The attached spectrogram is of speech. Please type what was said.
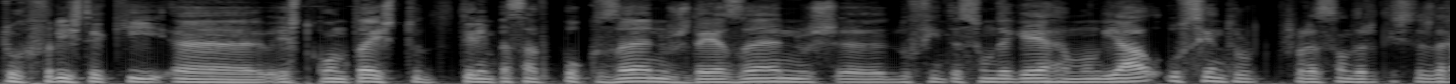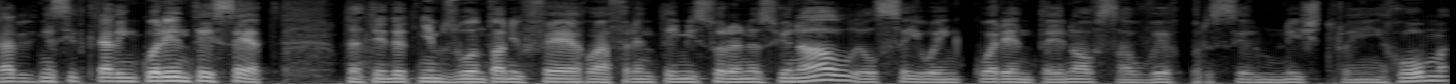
Tu referiste aqui uh, este contexto de terem passado poucos anos, 10 anos, uh, do fim da Segunda Guerra Mundial. O Centro de Preparação de Artistas da Rádio tinha sido criado em 47. Portanto, ainda tínhamos o António Ferro à frente da emissora nacional. Ele saiu em 49, salvo erro, para ser ministro em Roma.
